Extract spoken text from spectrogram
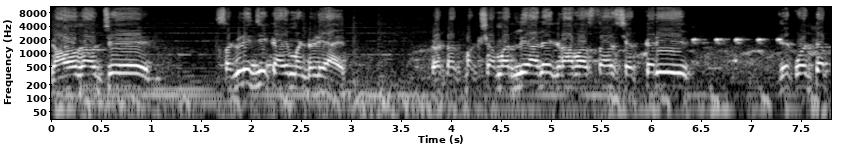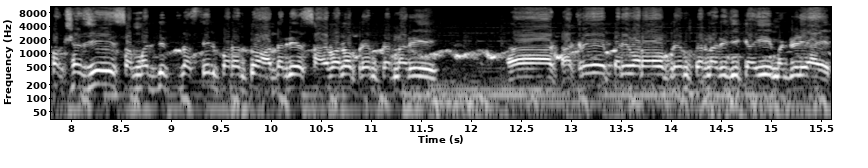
गावोगावचे सगळी जी काही मंडळी आहेत घटक पक्षामधली आणि ग्रामस्थ शेतकरी जे कोणत्या पक्षाशी संबंधित नसतील परंतु आदरणीय साहेबांवर प्रेम करणारी ठाकरे परिवारावर प्रेम करणारी जी काही मंडळी आहेत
